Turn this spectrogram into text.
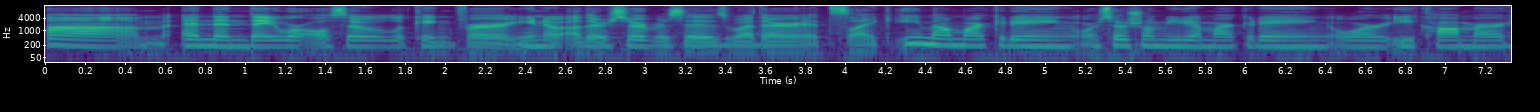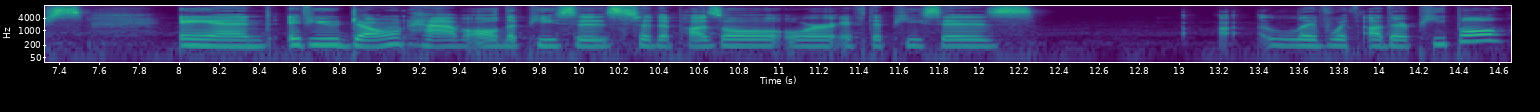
Um, and then they were also looking for, you know, other services, whether it's like email marketing or social media marketing or e commerce. And if you don't have all the pieces to the puzzle, or if the pieces live with other people,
